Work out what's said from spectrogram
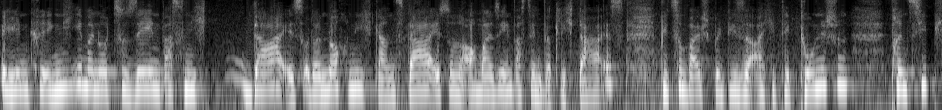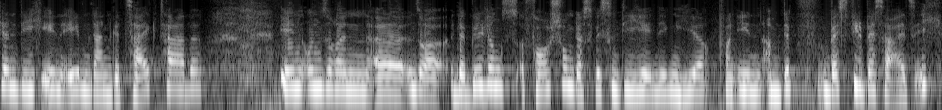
hinkriegen, nicht immer nur zu sehen, was nicht da ist oder noch nicht ganz da ist, sondern auch mal sehen, was denn wirklich da ist, wie zum Beispiel diese architektonischen Prinzipien, die ich Ihnen eben dann gezeigt habe. In, unseren, äh, unserer, in der Bildungsforschung, das wissen diejenigen hier von Ihnen am DIP viel besser als ich,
